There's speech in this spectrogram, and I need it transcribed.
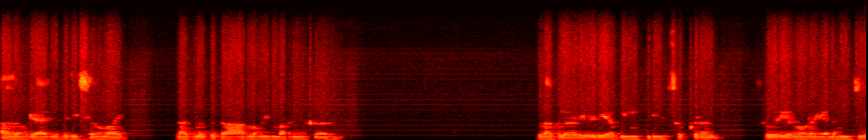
அதனுடைய அதிபதி செவ்வாய் லக்னத்துக்கு ஆறுல போய் மறைஞ்சிருக்காரு லக்னாதிபதி அப்படிங்கக்கூடிய சுக்கிரன் சூரியனோட இணைஞ்சு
